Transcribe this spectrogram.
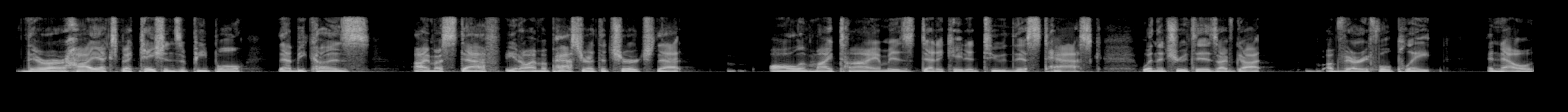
there are high expectations of people that because I'm a staff, you know, I'm a pastor at the church that all of my time is dedicated to this task when the truth is I've got a very full plate and now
